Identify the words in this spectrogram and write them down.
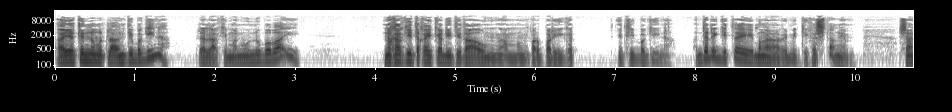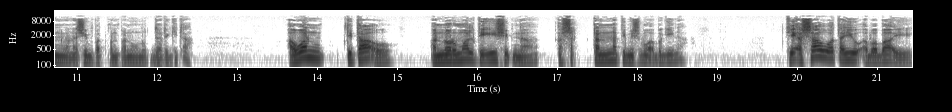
ayatin na mutlaang ti bagina. Lalaki man mo no babae Nakakita kay kaditi taong nga mang parparigat iti bagina. At dari kita eh, mga narimit ti kastangem. Saan nga nasimpat pan panunot dari kita. Awan ti tao, ang normal ti isip na, asaktan na ti mismo a bagina. Ti asawa tayo a babae,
